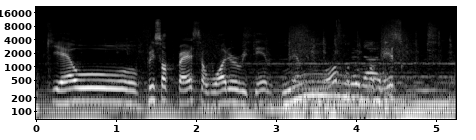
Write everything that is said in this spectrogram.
que é o Prince of Persia, Warrior Within. é logo no verdade. Começo.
